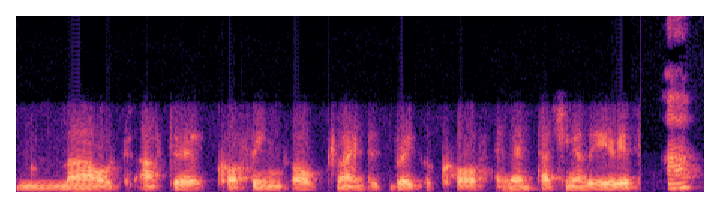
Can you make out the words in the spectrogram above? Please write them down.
mouth after coughing or trying to break a cough and then touching other areas. आप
